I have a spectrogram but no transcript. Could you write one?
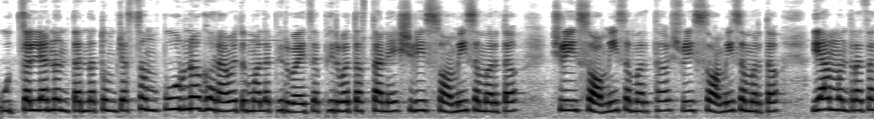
उचलल्यानंतर ना तुमच्या संपूर्ण घरामध्ये तुम्हाला फिरवायचं. फिरवत असताना श्री स्वामी समर्थ श्री स्वामी समर्थ श्री स्वामी समर्थ या मंत्राचा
